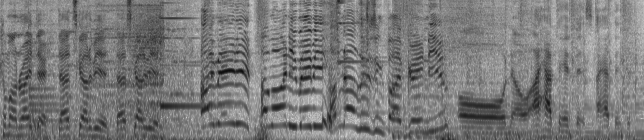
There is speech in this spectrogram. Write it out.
Come on, right there. That's gotta be it. That's gotta be it. I made it! I'm on you, baby! I'm not losing five grand to you. Oh, no. I have to hit this. I have to hit this.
